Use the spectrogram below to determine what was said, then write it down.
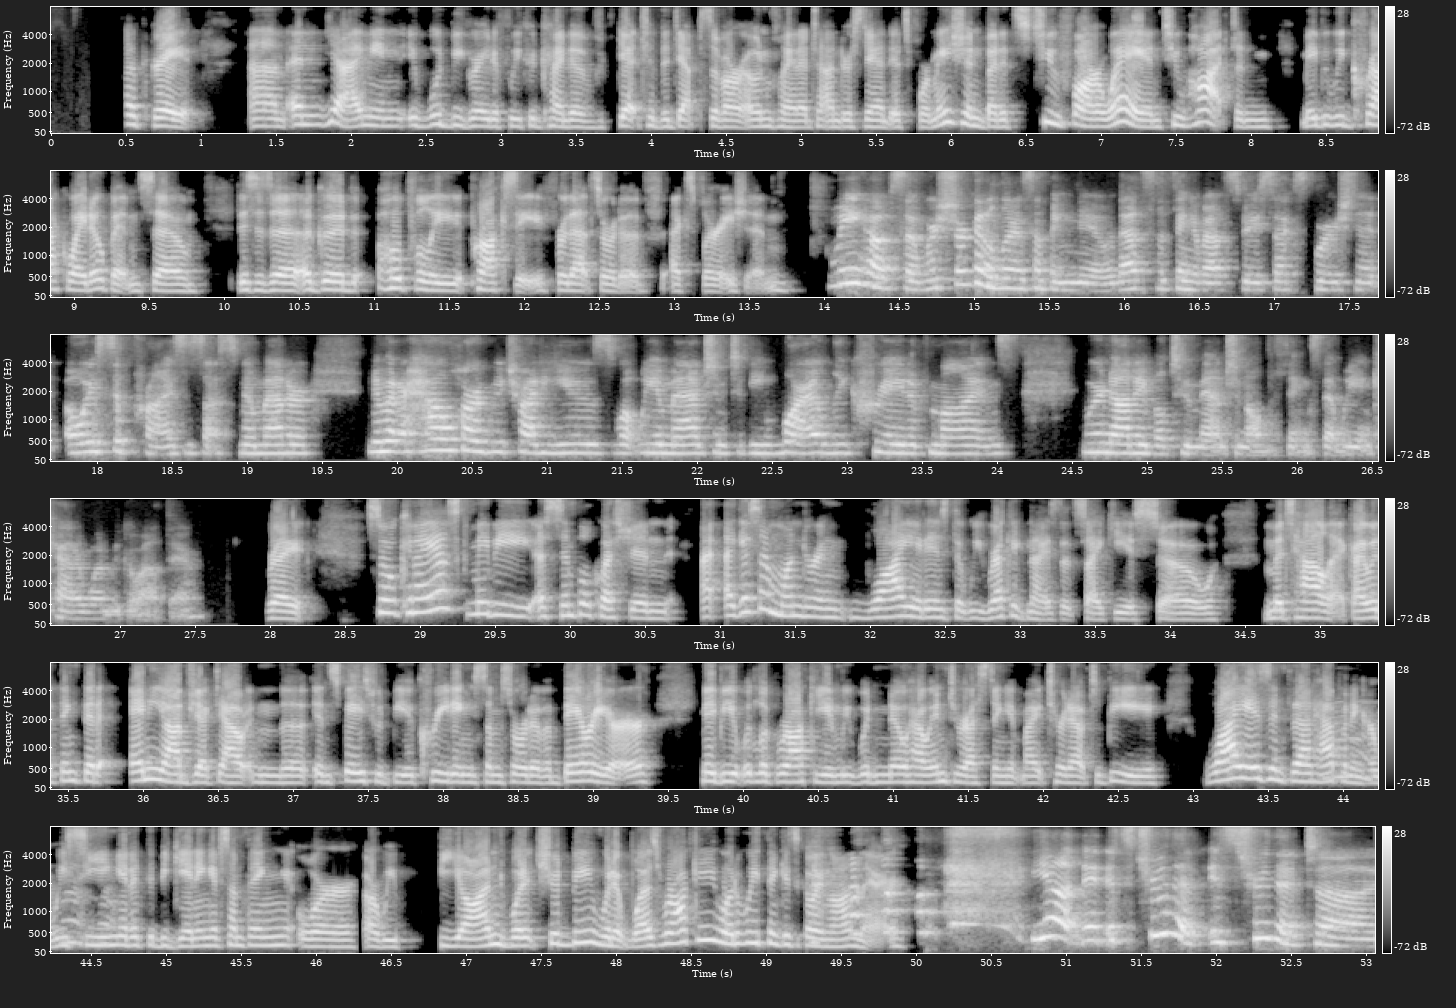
That's great um, and yeah, I mean, it would be great if we could kind of get to the depths of our own planet to understand its formation, but it's too far away and too hot, and maybe we'd crack wide open. So this is a, a good, hopefully, proxy for that sort of exploration. We hope so. We're sure going to learn something new. That's the thing about space exploration; it always surprises us. No matter, no matter how hard we try to use what we imagine to be wildly creative minds, we're not able to imagine all the things that we encounter when we go out there. Right. So, can I ask maybe a simple question? I, I, guess I'm wondering why it is that we recognize that Psyche is so metallic. I would think that any object out in the in space would be accreting some sort of a barrier. Maybe it would look rocky, and we wouldn't know how interesting it might turn out to be. Why isn't that happening? Are we seeing it at the beginning of something, or are we beyond what it should be when it was rocky? What do we think is going on there? yeah, it's true that it's true that. Uh,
